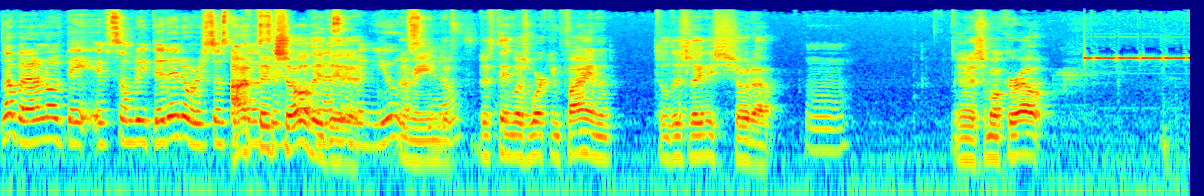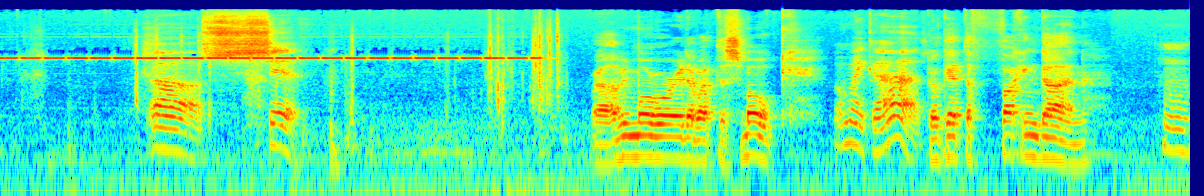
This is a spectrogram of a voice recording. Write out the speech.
No, but I don't know if they if somebody did it or it's just because I think it so. They did it. used. I mean, you know? the, the thing was working fine until this lady showed up. Mm. They're gonna smoke her out. Oh shit! Well, I'll be more worried about the smoke. Oh my god. Go get the fucking gun. Hmm.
